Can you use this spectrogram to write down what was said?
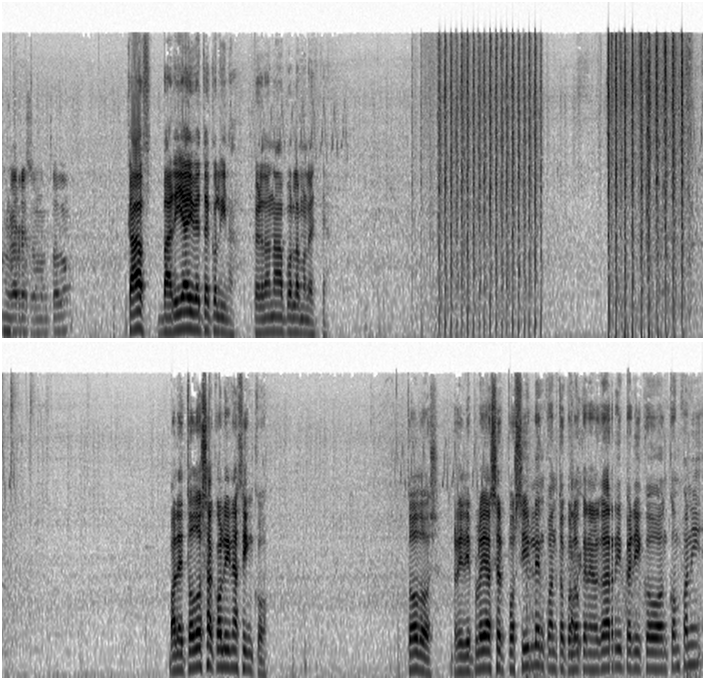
Agarres montado. Caf, varía y vete colina. Perdona por la molestia. Vale, todos a colina 5. Todos. Redeploy a ser posible en cuanto coloquen el Garry, Perico and Company.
